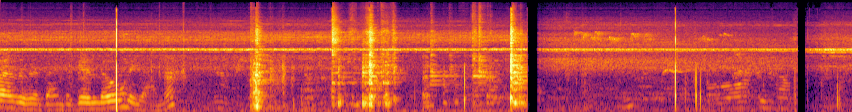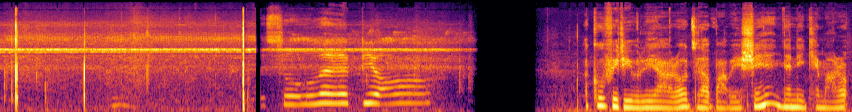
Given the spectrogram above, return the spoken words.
ဘောလုံးပန်းဆိုတဲ့အတိုင်းတကယ်လုံးနေရနော်ဆိုလေပြောအခုဗီဒီယိုလေးကတော့ဒီလောက်ပါပဲရှင်ညနေခင်းမှာတော့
